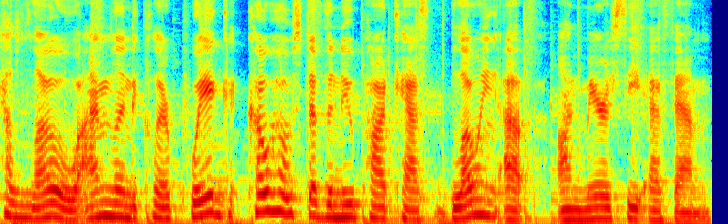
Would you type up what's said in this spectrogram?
Hello, I'm Linda Claire Puig, co host of the new podcast Blowing Up on Mirasee FM.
